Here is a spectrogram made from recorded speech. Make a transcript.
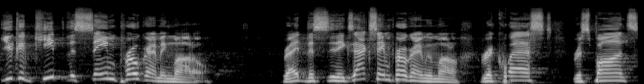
you could keep the same programming model. Right? This is the exact same programming model. Request, response,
